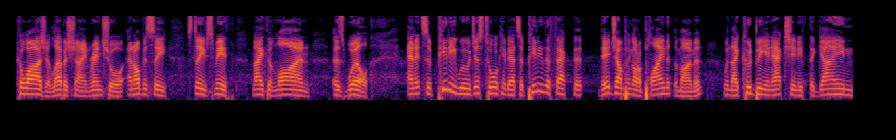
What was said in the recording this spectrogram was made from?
Khawaja, Labuschagne, Renshaw, and obviously Steve Smith, Nathan Lyon as well. And it's a pity we were just talking about. It's a pity the fact that they're jumping on a plane at the moment when they could be in action if the game,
